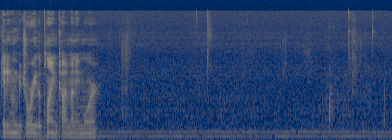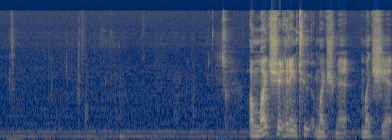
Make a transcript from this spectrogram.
getting the majority of the playing time anymore. A Mike Shit hitting two Mike Schmidt. Mike Shit.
